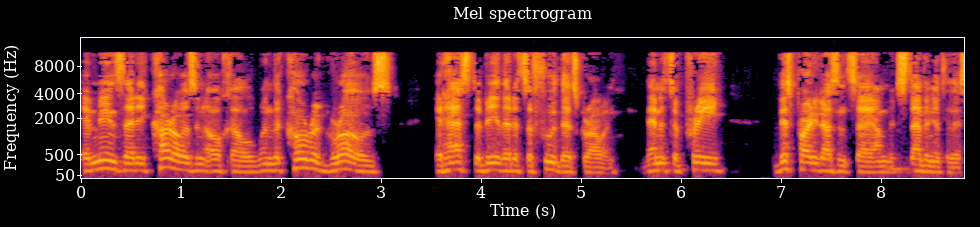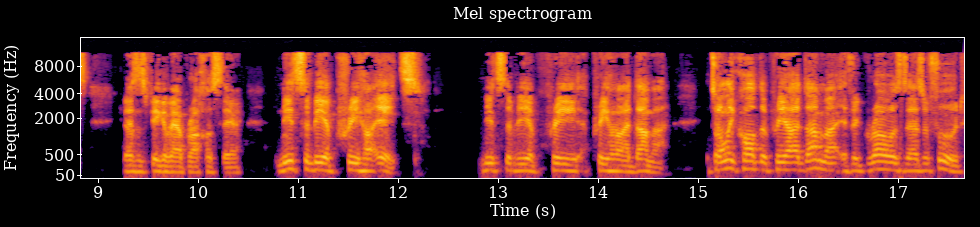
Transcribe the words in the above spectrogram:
it means that ikaro is an ochel. When the korah grows, it has to be that it's a food that's growing. Then it's a pre. This party doesn't say. I'm extending it to this. It doesn't speak about brachos there. It needs to be a pre ha'etz. Needs to be a pre pre ha'adama. It's only called the pre ha'adama if it grows as a food,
